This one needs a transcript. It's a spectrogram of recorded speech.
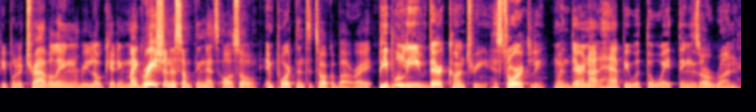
People are traveling, relocating. Migration is something that's also important to talk about, right? People leave their country historically when they're not happy with the way things are run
